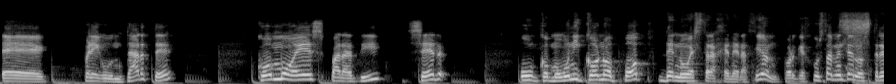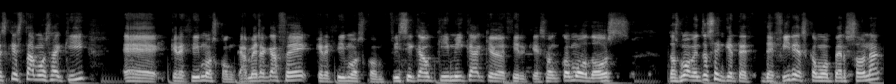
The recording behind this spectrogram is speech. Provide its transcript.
eh, preguntarte cómo es para ti ser un- como un icono pop de nuestra generación, porque justamente los tres que estamos aquí eh, crecimos con Cámara Café, crecimos con Física o Química, quiero decir que son como dos, dos momentos en que te defines como persona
